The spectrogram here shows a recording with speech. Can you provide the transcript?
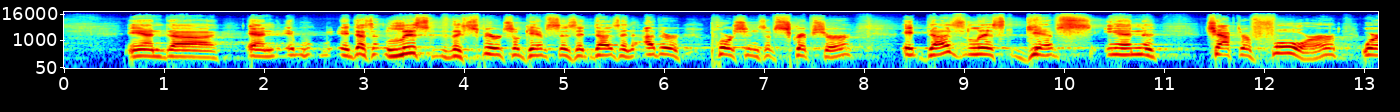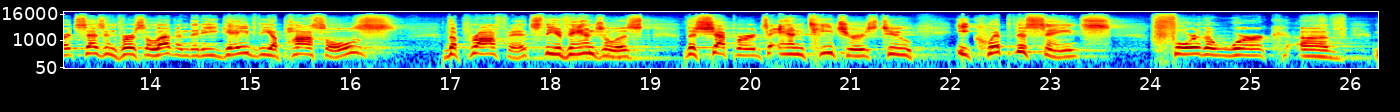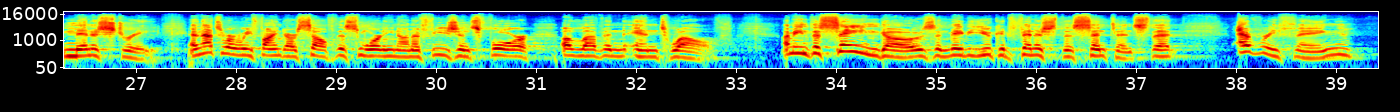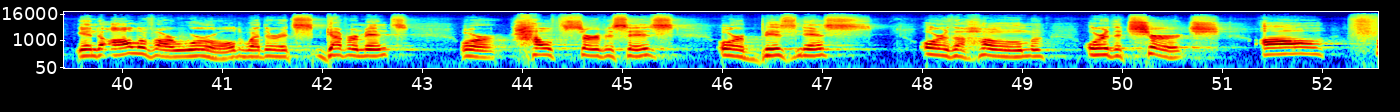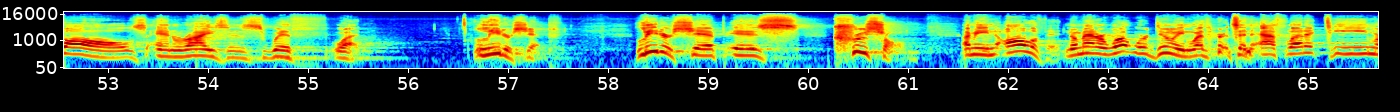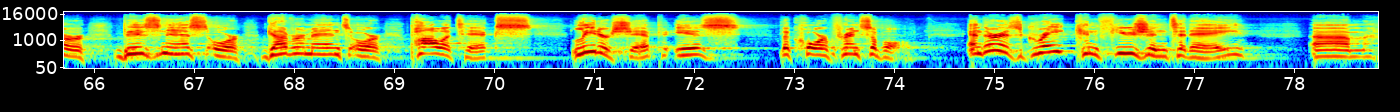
And, uh, and it, it doesn't list the spiritual gifts as it does in other portions of Scripture. It does list gifts in chapter 4, where it says in verse 11 that he gave the apostles, the prophets, the evangelists, the shepherds, and teachers to equip the saints for the work of ministry. And that's where we find ourselves this morning on Ephesians 4 11 and 12. I mean, the saying goes, and maybe you could finish this sentence, that everything in all of our world, whether it's government or health services or business or the home or the church, all falls and rises with what? leadership. Leadership is crucial. I mean, all of it, no matter what we're doing, whether it's an athletic team or business or government or politics, leadership is the core principle. And there is great confusion today, um,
